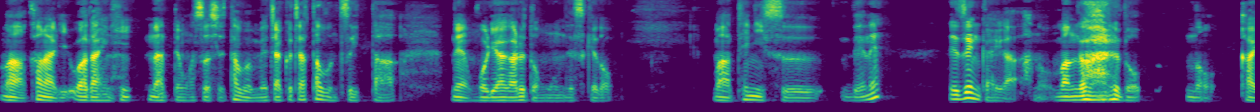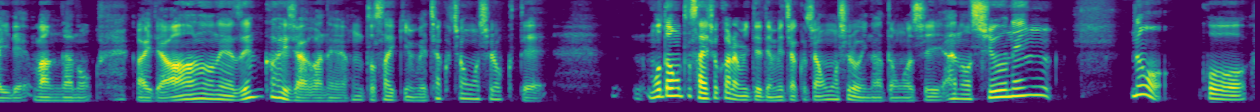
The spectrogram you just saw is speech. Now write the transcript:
まあ、かなり話題になってますし、多分めちゃくちゃ多分ツイッターね、盛り上がると思うんですけど、まあ、テニスでね、で、前回が、あの、漫画ワールドの回で、漫画の回で、あのね、前回じゃがね、ほんと最近めちゃくちゃ面白くて、もともと最初から見ててめちゃくちゃ面白いなと思うし、あの、周年の、こう、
